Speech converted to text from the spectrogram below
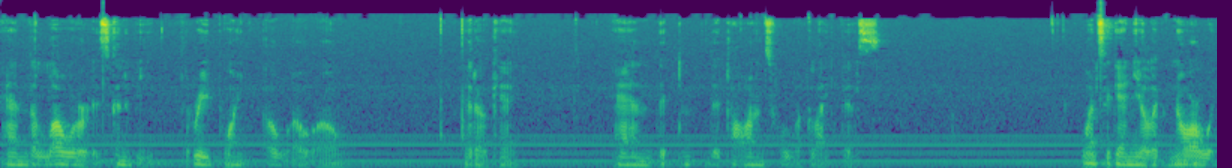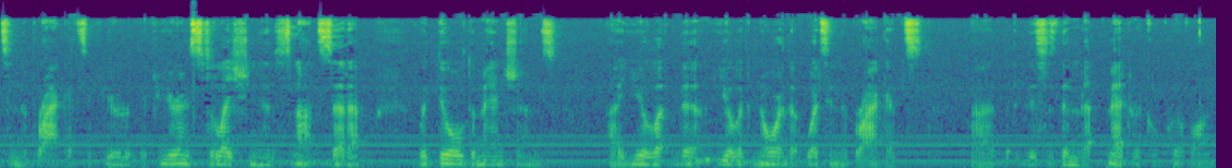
and the lower is going to be 3.000 hit OK. And the, the tolerance will look like this. Once again, you'll ignore what's in the brackets. If, your if your installation is not set up with dual dimensions, uh, you'll, the, you'll ignore the, what's in the brackets. Uh, this is the metric equivalent.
